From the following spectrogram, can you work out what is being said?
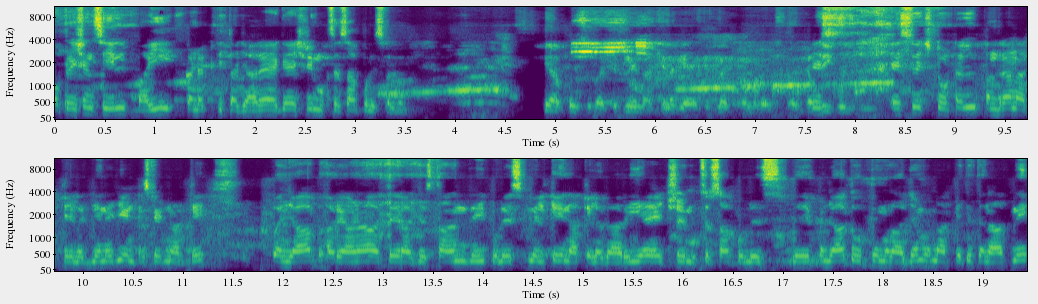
ਆਪਰੇਸ਼ਨ ਸੀਲ 22 ਕੰਡਕਟ ਕੀਤਾ ਜਾ ਰਿਹਾ ਹੈਗਾ ਸ਼੍ਰੀ ਮੁਕਤਸਰ ਸਾਹਿਬ ਪੁਲਿਸ ਵੱਲੋਂ। ਕਿ ਆਪਕੋ ਸੁਬਹ ਕਿੰਨੇ ਨਾਕੇ ਲੱਗੇ ਹੈ ਕਿੰਨਾ ਇਸ ਵਿੱਚ ਟੋਟਲ 15 ਨਾਕੇ ਲੱਗੇ ਨੇ ਜੀ ਇੰਟਰਸਟੇਟ ਨਾਕੇ। ਪੰਜਾਬ ਹਰਿਆਣਾ ਅਤੇ ਰਾਜਸਥਾਨ ਦੀ ਪੁਲਿਸ ਮਿਲ ਕੇ ਨਾਕੇ ਲਗਾ ਰਹੀ ਹੈ। ਸ਼੍ਰੀ ਮੁਕਤਸਰ ਸਾਹਿਬ ਪੁਲਿਸ ਦੇ 50 ਤੋਂ ਉੱਤੇ ਮੁਲਾਜ਼ਮ ਨਾਕੇ ਤੇ ਤੈਨਾਤ ਨੇ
